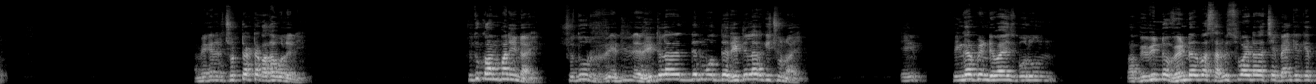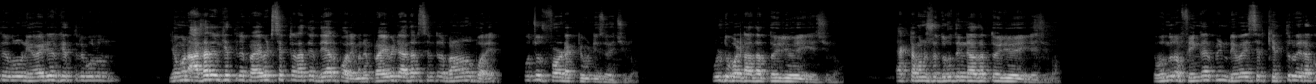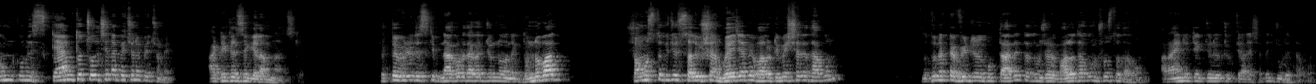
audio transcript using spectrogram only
আমি এখানে ছোট্ট একটা কথা বলে নিই। শুধু কোম্পানি নয়, শুধু রিটেলারদের মধ্যে রিটেলার কিছু নয়। এই ফিঙ্গারপ্রিন্ট ডিভাইস বলুন বা বিভিন্ন ভেন্ডার বা সার্ভিস প্রোভাইডার আছে ব্যাংকের ক্ষেত্রে বলুন ইউআইডির ক্ষেত্রে বলুন, যেমন আধারের ক্ষেত্রে প্রাইভেট সেক্টর হাতে দেওয়ার পরে মানে প্রাইভেট আধার সেন্টার বানানোর পরে প্রচুর ফ্রড অ্যাক্টিভিটিস হয়েছিল। উল্টোপাল্টা আধার তৈরি হয়ে গিয়েছিল। একটা মানুষের দুটো তিনটে আধার তৈরি হয়ে গিয়েছিল। তো বন্ধুরা ফিঙ্গারপ্রিন্ট ডিভাইসের ক্ষেত্রেও এরকম কোনো স্ক্যাম তো চলছে না পেছনে পেছনে? আর ডিটেলসে গেলাম না আজকে। ছোট্ট ভিডিওটি স্কিপ না করে দেখার জন্য অনেক ধন্যবাদ। সমস্ত কিছু সলিউশন হয়ে যাবে, ভালো টিমের সাথে থাকুন। নতুন একটা ভিডিও খুব তাড়াতাড়ি, তো তুমি সবাই ভালো থাকুন, সুস্থ থাকুন। আর আইনি টেকজন ইউটিউব চ্যানেলের সাথে জুড়ে থাকুন।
